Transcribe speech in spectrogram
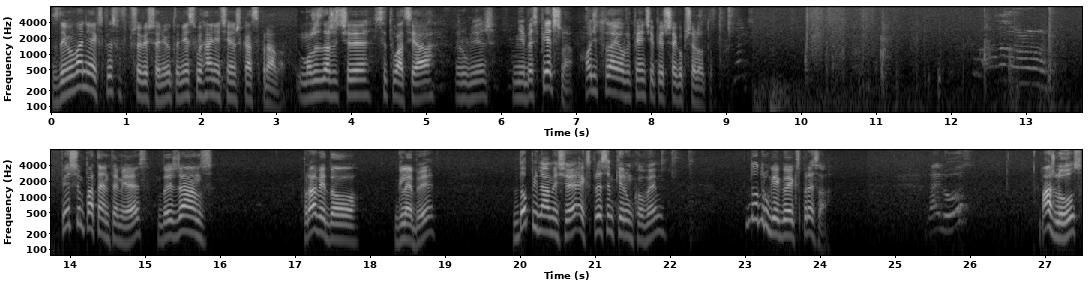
Zdejmowanie ekspresów w przewieszeniu to niesłychanie ciężka sprawa. Może zdarzyć się sytuacja również niebezpieczna. Chodzi tutaj o wypięcie pierwszego przelotu. Pierwszym patentem jest, dojeżdżając prawie do gleby, dopinamy się ekspresem kierunkowym do drugiego ekspresa. Daj luz. Masz luz.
